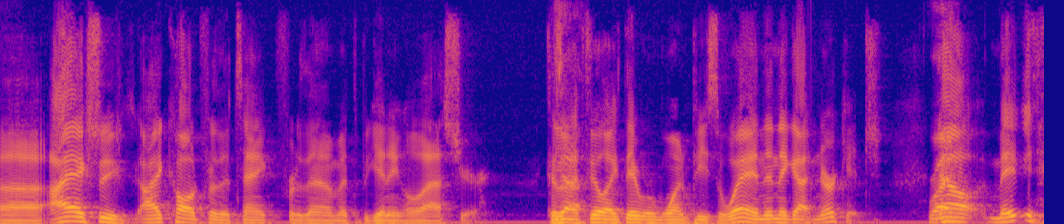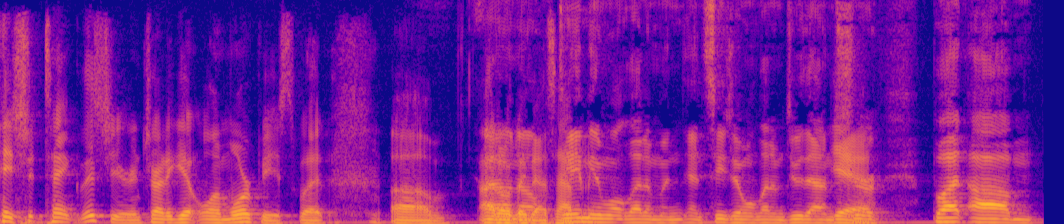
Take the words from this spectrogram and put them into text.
Uh, I actually I called for the tank for them at the beginning of last year because yeah. I feel like they were one piece away, and then they got Nurkic. Right. Now, maybe they should tank this year and try to get one more piece, but um, I, I, don't, don't think that's Damian happening. won't let him, and, and, CJ won't let him do that. I'm yeah. sure. But um,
